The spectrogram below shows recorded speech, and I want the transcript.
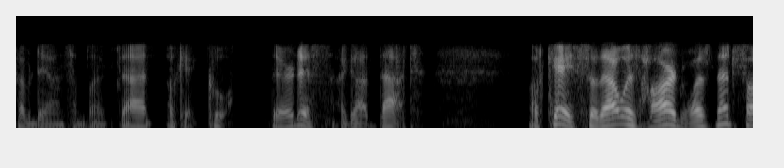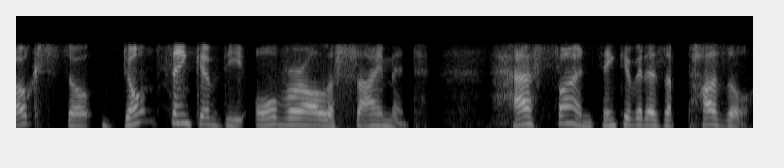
come down, something like that. Okay, cool. There it is. I got that. Okay, so that was hard, wasn't it, folks? So don't think of the overall assignment. Have fun. Think of it as a puzzle.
